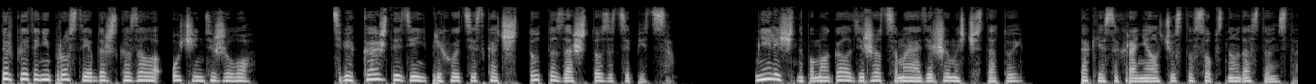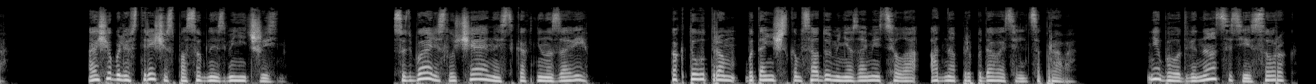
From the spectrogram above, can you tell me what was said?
Только это не просто, я бы даже сказала, очень тяжело. Тебе каждый день приходится искать что-то, за что зацепиться. Мне лично помогала держаться моя одержимость чистотой. Так я сохраняла чувство собственного достоинства. А еще были встречи, способные изменить жизнь. Судьба или случайность, как ни назови. Как-то утром в ботаническом саду меня заметила одна преподавательница права. Мне было двенадцать, ей сорок.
